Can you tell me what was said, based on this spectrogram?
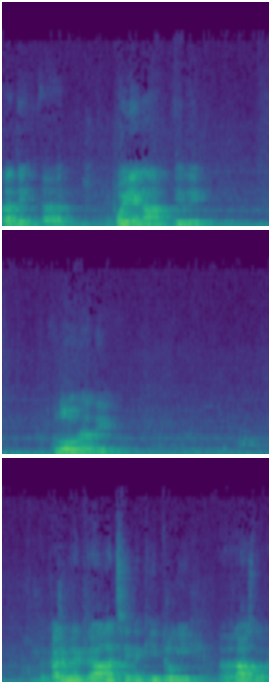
radi e, pojena ili lov radi da kažem rekreacije, nekih drugih e, razloga.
